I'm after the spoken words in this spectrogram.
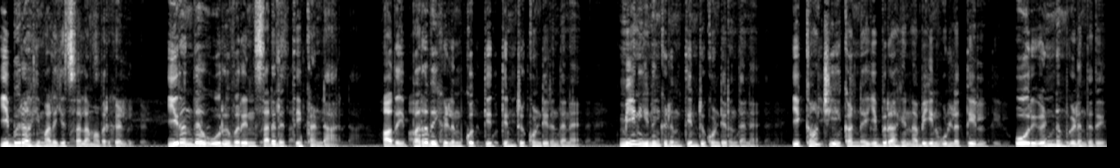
இப்ராஹிம் அலையசலாம் அவர்கள் இறந்த ஒருவரின் சடலத்தை கண்டார். அதை பறவைகளும் கொத்தி தின்று கொண்டிருந்தன. மீன் இனங்களும் தின்று கொண்டிருந்தன. இக்காட்சியை கண்ட இப்ராஹிம் நபியின் உள்ளத்தில் ஒரு எண்ணம் எழுந்தது.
